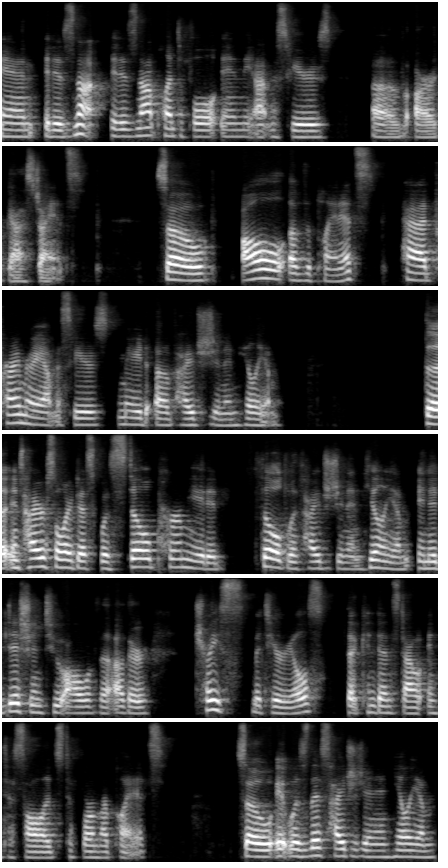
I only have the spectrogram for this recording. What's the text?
And it is not. It is not plentiful in the atmospheres of our gas giants. So all of the planets had primary atmospheres made of hydrogen and helium. The entire solar disk was still permeated, filled with hydrogen and helium, in addition to all of the other trace materials that condensed out into solids to form our planets. So it was this hydrogen and helium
